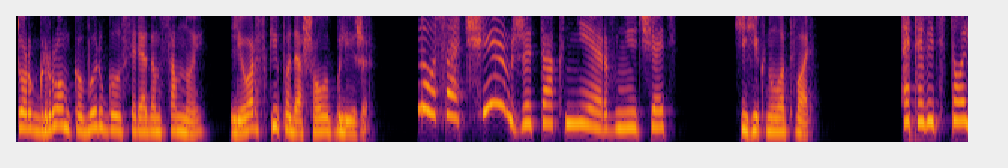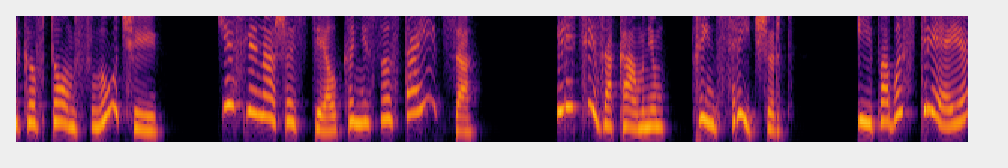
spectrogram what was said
Тор громко выругался рядом со мной. Леорский подошел ближе. «Ну зачем же так нервничать?» — хихикнула тварь. «Это ведь только в том случае, если наша сделка не состоится. Лети за камнем, принц Ричард, и побыстрее.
